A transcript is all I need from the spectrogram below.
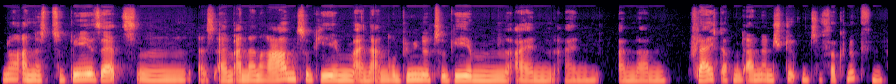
ne, anders zu besetzen, es einem anderen Rahmen zu geben, eine andere Bühne zu geben, einen, einen anderen, vielleicht auch mit anderen Stücken zu verknüpfen.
